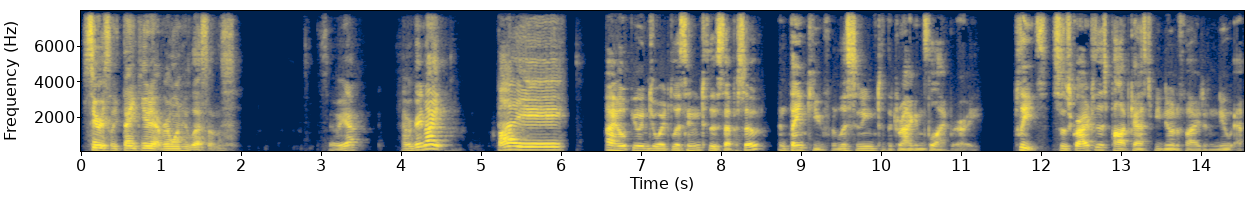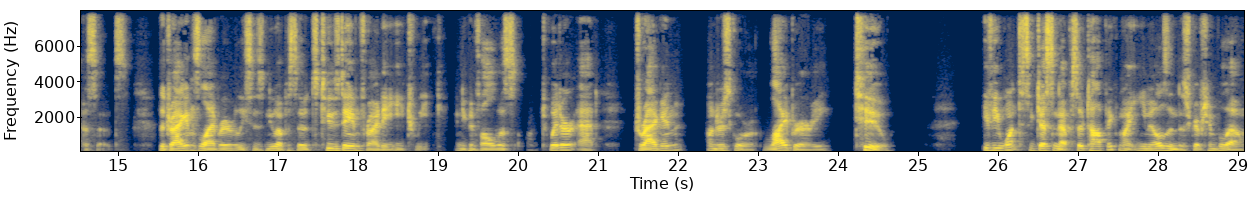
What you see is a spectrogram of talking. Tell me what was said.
seriously, thank you to everyone who listens. So yeah, have a great night. Bye. I hope you enjoyed listening to this episode, and thank you for listening to the Dragon's Library. Please subscribe to this podcast to be notified of new episodes. The Dragon's Library releases new episodes Tuesday and Friday each week, and you can follow us on Twitter at dragon underscore library two. If you want to suggest an episode topic, my email is in the description below.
